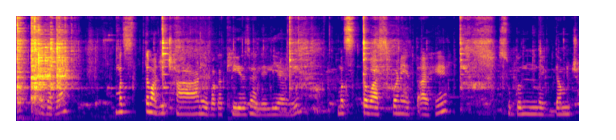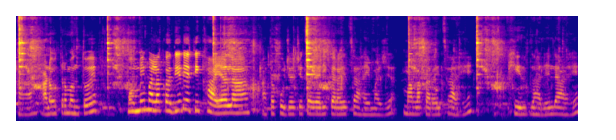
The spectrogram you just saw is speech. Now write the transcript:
हे बघा मस्त माझी छान हे बघा खीर झालेली आहे. मस्त वास पण येत आहे. सुगंध एकदम छान. आणव तर म्हणतोय मम्मी मला कधी देती खायला? आता पूजाची तयारी करायचं आहे माझ्या मला करायचं आहे. खीर झालेलं आहे.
